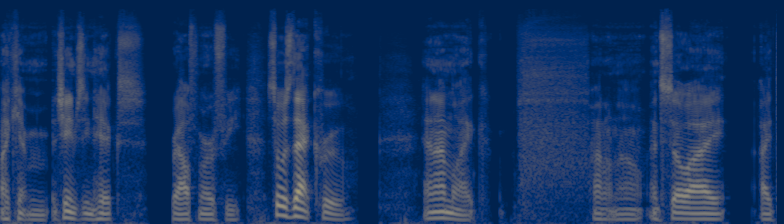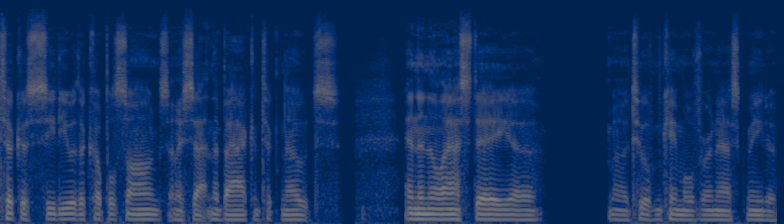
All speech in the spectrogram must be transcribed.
I can't remember James Dean Hicks Ralph Murphy. So it was that crew, and I'm like, I don't know. And so I I took a CD with a couple songs, and I sat in the back and took notes. And then the last day, uh, uh, two of them came over and asked me to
